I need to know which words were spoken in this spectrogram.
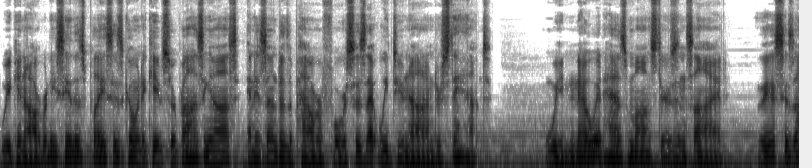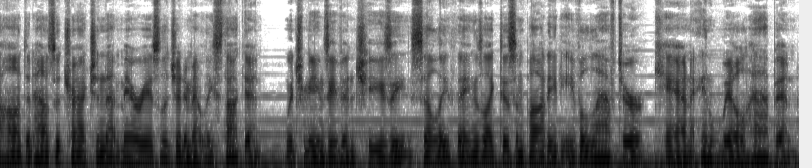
We can already see this place is going to keep surprising us and is under the power forces that we do not understand. We know it has monsters inside. This is a haunted house attraction that Mary is legitimately stuck in, which means even cheesy, silly things like disembodied evil laughter can and will happen.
